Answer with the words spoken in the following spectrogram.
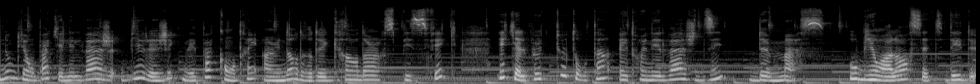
n'oublions pas que l'élevage biologique n'est pas contraint à un ordre de grandeur spécifique et qu'elle peut tout autant être un élevage dit de masse. Oublions alors cette idée de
